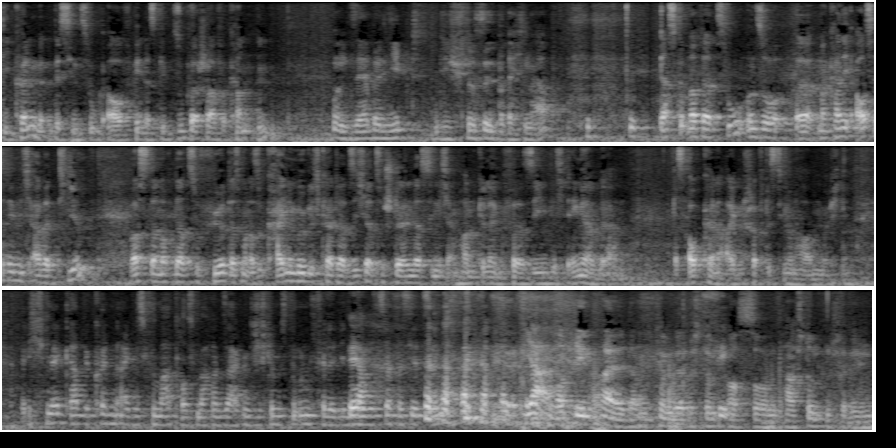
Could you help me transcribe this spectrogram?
Die können mit ein bisschen Zug aufgehen, das gibt super scharfe Kanten und sehr beliebt, die Schlüssel brechen ab. Das kommt noch dazu und so, äh, man kann die außerdem nicht arretieren, was dann noch dazu führt, dass man also keine Möglichkeit hat sicherzustellen, dass sie nicht am Handgelenk versehentlich enger werden. Was auch keine Eigenschaft ist, die man haben möchte. Ich merke gerade, wir könnten ein eigenes Format draus machen und sagen, die schlimmsten Unfälle, die ja. mir passiert sind. ja, auf jeden Fall. Damit können wir bestimmt v auch so ein paar Stunden füllen.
